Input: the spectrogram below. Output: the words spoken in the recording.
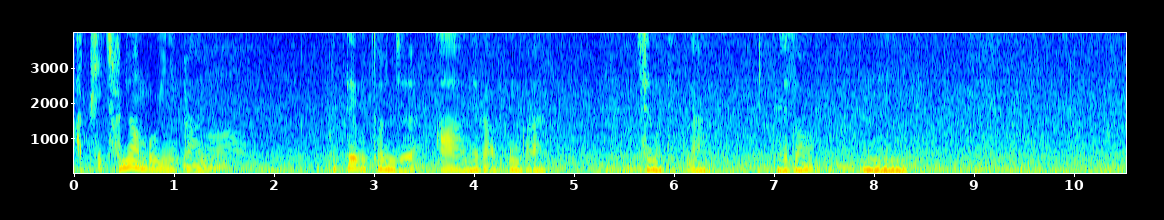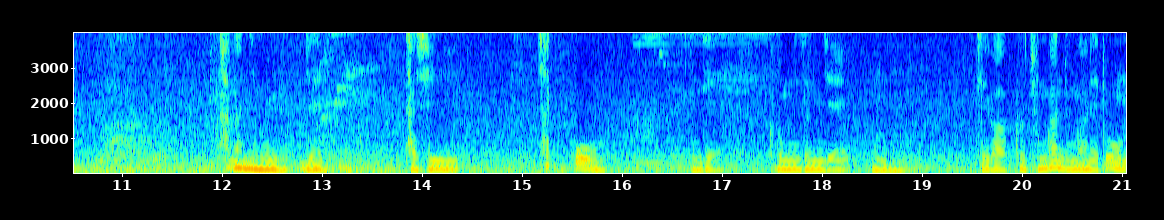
앞이 전혀 안 보이니까 그때부터 이제 아 내가 뭔가 잘못했구나. 그래서 음, 하나님을 이제 다시 찾고 근데 그러면서 이제 음, 제가 그 중간 중간에도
